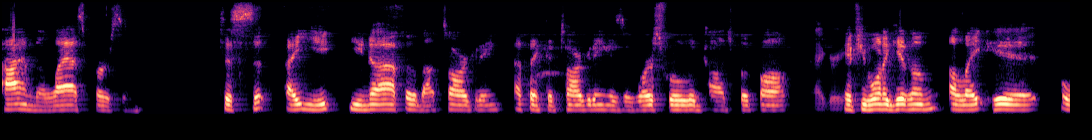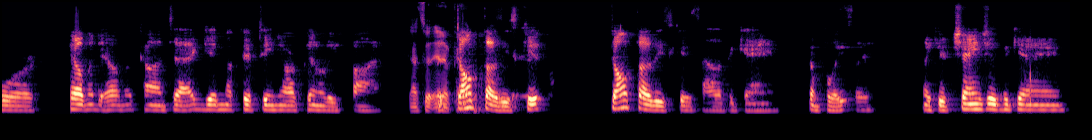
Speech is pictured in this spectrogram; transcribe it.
I am the last person to I, you, you know how I feel about targeting. I think that targeting is the worst rule in college football. I agree. If you want to give them a late hit or helmet to helmet contact, give them a 15 yard penalty, fine. That's what NFL don't throw these kids don't throw these kids out of the game completely. Like you're changing the game.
